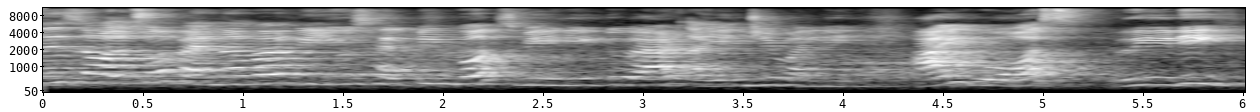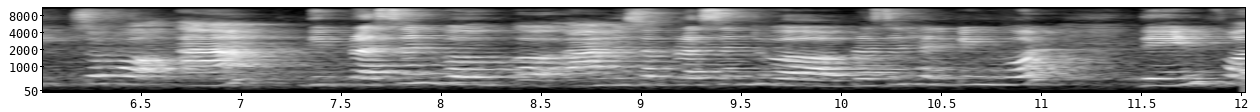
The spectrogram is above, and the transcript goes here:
this also whenever we use helping verbs we need to add ing only i was reading. So for am the present verb uh, am is a present uh, present helping word. Then for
